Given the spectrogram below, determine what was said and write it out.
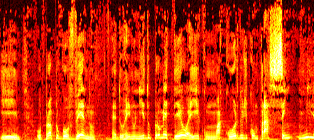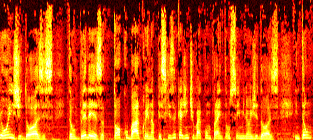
e o próprio governo é, do Reino Unido prometeu aí com um acordo de comprar 100 milhões de doses. Então, beleza, toca o barco aí na pesquisa que a gente vai comprar então 100 milhões de doses. Então,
